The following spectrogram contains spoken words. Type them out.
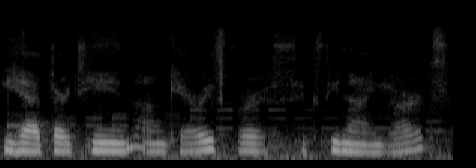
He had 13 um, carries for 69 yards.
